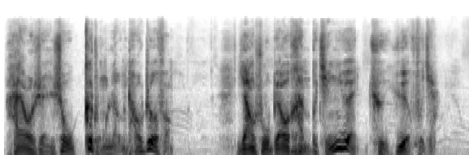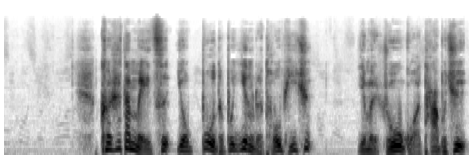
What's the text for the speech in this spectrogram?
还要忍受各种冷嘲热讽，杨树标很不情愿去岳父家。可是他每次又不得不硬着头皮去，因为如果他不去，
